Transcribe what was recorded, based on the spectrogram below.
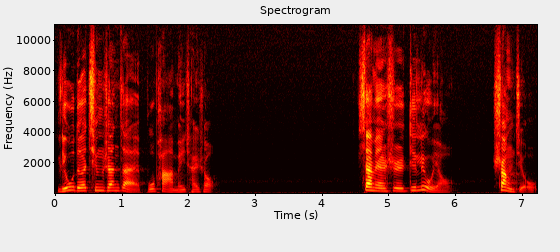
留得青山在，不怕没柴烧。下面是第六爻，上九。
